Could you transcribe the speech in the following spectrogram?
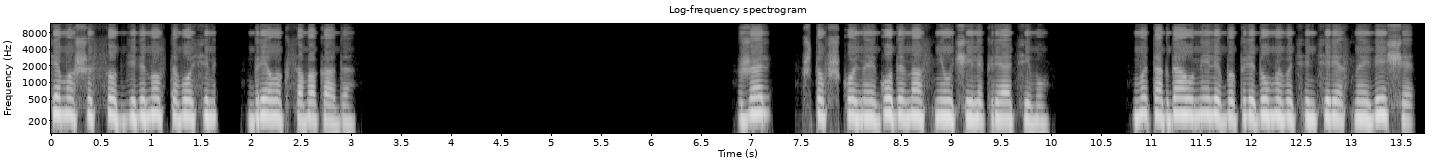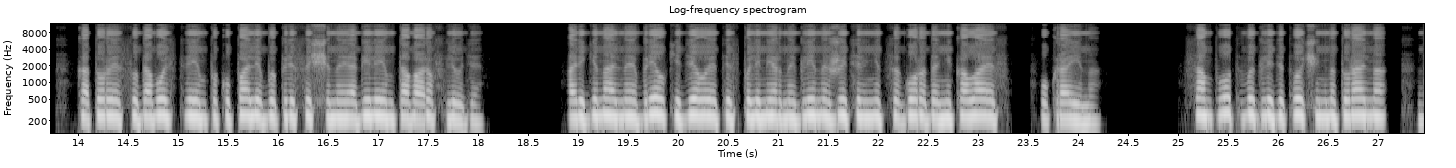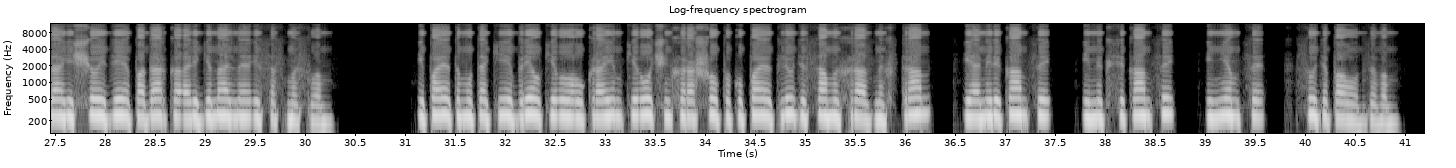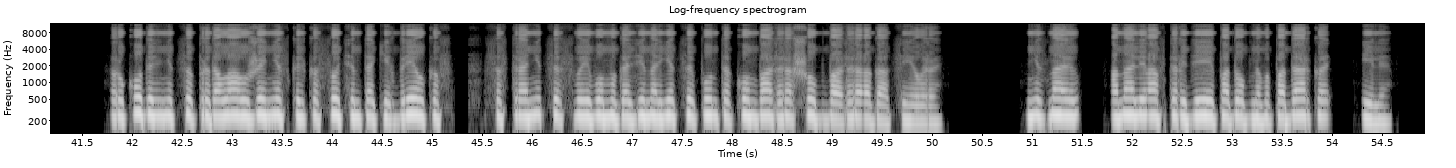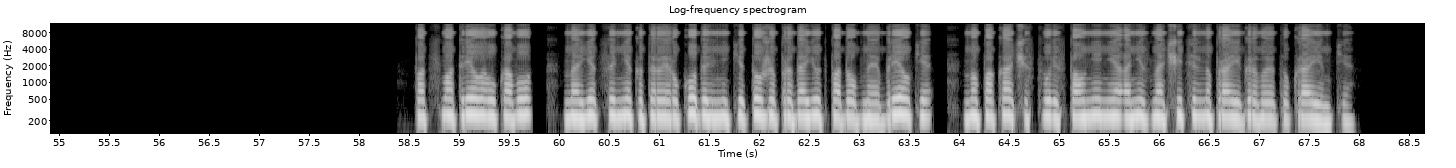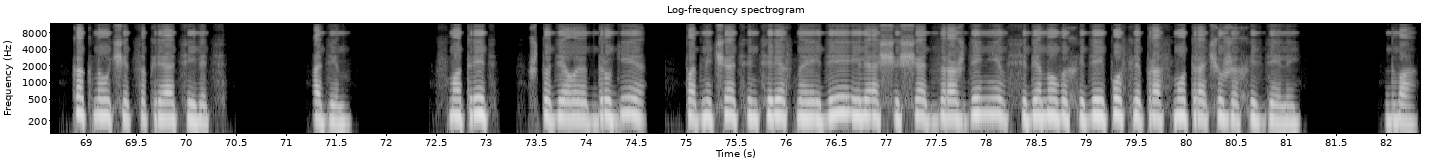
Тема 698. Брелок с авокадо. Жаль, что в школьные годы нас не учили креативу. Мы тогда умели бы придумывать интересные вещи, которые с удовольствием покупали бы присыщенные обилием товаров люди. Оригинальные брелки делает из полимерной глины жительница города Николаев, Украина. Сам плод выглядит очень натурально, да еще идея подарка оригинальная и со смыслом. И поэтому такие брелки у украинки очень хорошо покупают люди самых разных стран, и американцы, и мексиканцы, и немцы, судя по отзывам. Рукодельница продала уже несколько сотен таких брелков, со страницы своего магазина ec.com barra shop barra Не знаю, она ли автор идеи подобного подарка, или... Подсмотрела у кого, на ЕЦ некоторые рукодельники тоже продают подобные брелки, но по качеству исполнения они значительно проигрывают украинки. Как научиться креативить? 1. Смотреть, что делают другие, подмечать интересные идеи или ощущать зарождение в себе новых идей после просмотра чужих изделий. 2.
